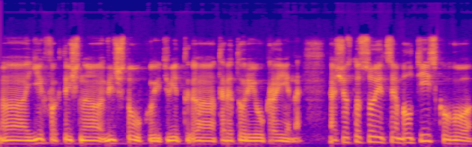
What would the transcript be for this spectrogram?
е, їх фактично відштовхують від е, території України. А що стосується Балтійського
